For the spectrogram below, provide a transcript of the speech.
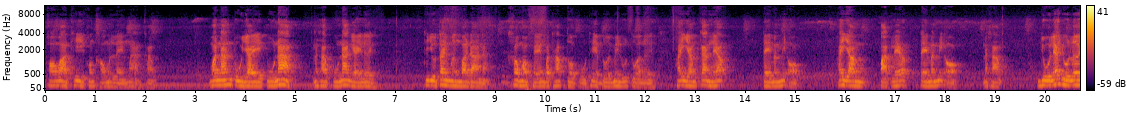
เพราะว่าที่ของเขามันแรงมากครับ วันนั้นปู่ใหญ่ปู่นาคนะครับ ปู่นาคใหญ่เลย ที่อยู่ใต้เมืองบาดาลน่ะ เข้ามาแฝงประทับตัวปู่เทพโดยไม่รู้ตัวเลย พยายามกั้นแล้ว แต่มันไม่ออก พยายามปัดแล้ว แต่มันไม่ออกนะครับ อยู่แล้วอยู่เลย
